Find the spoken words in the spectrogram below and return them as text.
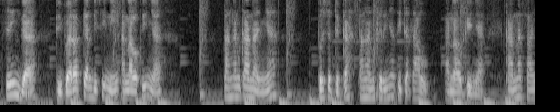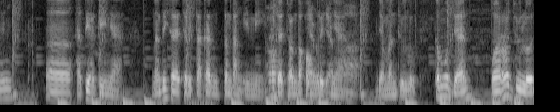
sehingga dibaratkan di sini analoginya tangan kanannya bersedekah tangan kirinya tidak tahu analoginya karena saking eh, hati-hatinya nanti saya ceritakan tentang ini Oh, ada contoh siap, konkretnya siap. Ah. zaman dulu. Kemudian warajulun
